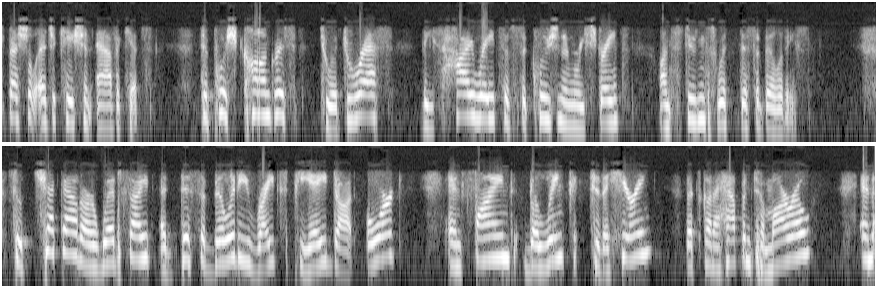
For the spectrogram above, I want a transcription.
special education advocates to push Congress to address these high rates of seclusion and restraints on students with disabilities. So check out our website at disabilityrightspa.org and find the link to the hearing that's going to happen tomorrow and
